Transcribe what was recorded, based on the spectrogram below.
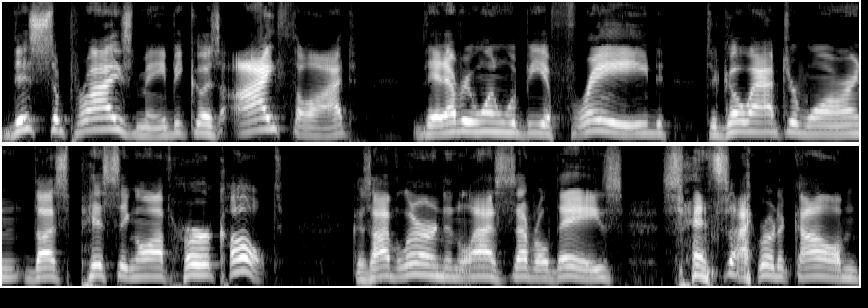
This surprised me because I thought that everyone would be afraid to go after Warren, thus pissing off her cult. Because I've learned in the last several days since I wrote a column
